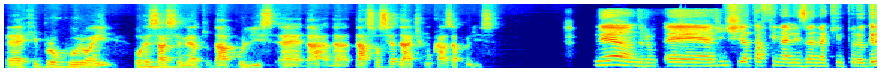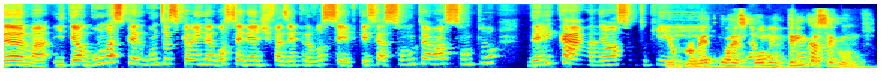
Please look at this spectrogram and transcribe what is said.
é, que procuram aí o ressarcimento da polícia, é, da, da, da, sociedade, no caso a polícia. Leandro, é, a gente já está finalizando aqui o programa e tem algumas perguntas que eu ainda gostaria de fazer para você, porque esse assunto é um assunto delicado, é um assunto que. Eu prometo que eu respondo em 30 segundos.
